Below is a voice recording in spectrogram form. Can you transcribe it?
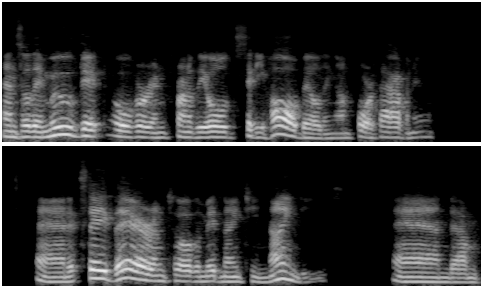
And so they moved it over in front of the old City Hall building on Fourth Avenue. And it stayed there until the mid 1990s. And um,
